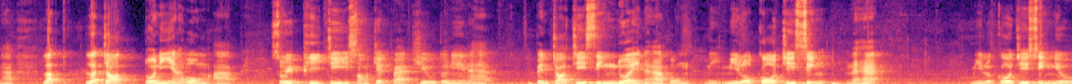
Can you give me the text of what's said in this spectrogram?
นะฮะแล้วแล้วจอตัวนี้นะผมอ่า Swift PG 278Q ตัวนี้นะฮะเป็นจอ G Sync ด้วยนะครับผมนี่มีโลโก้ G Sync นะฮะมีโลโก้ G Sync อยู่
